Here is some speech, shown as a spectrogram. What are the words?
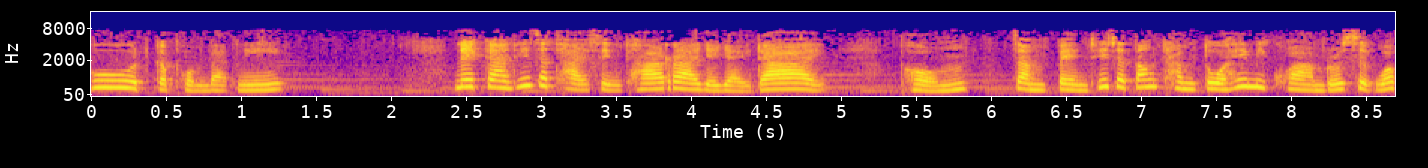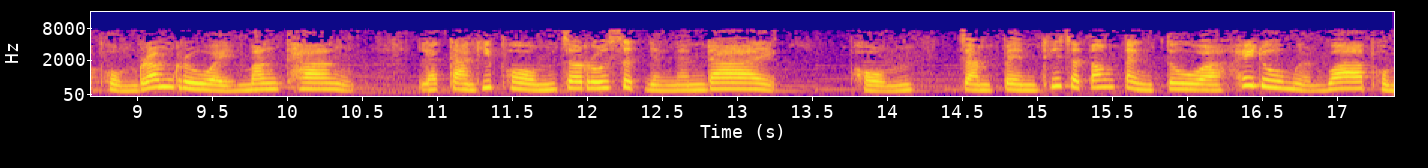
พูดกับผมแบบนี้ ในการที่จะขายสินค้ารายใหญ่ ๆ ได้ ผมจำเป็นที่จะต้องทำตัวให้มีความรู้สึกว่าผมร่ำรวยมั่งคั่ง และการที่ผมจะรู้สึกอย่างนั้นได้ ผมจำเป็นที่จะต้องแต่งตัวให้ดูเหมือนว่าผม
